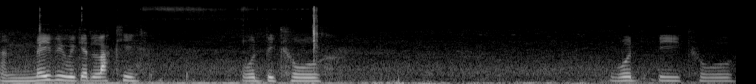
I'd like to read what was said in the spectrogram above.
And maybe we get lucky. Would be cool. Would be cool.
